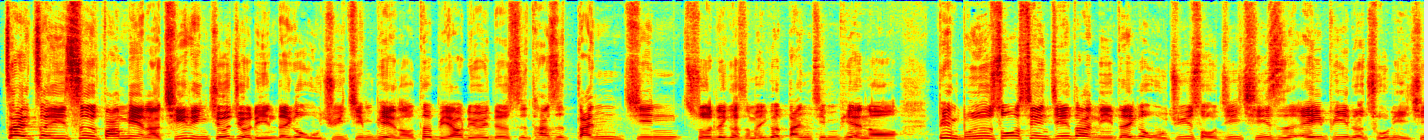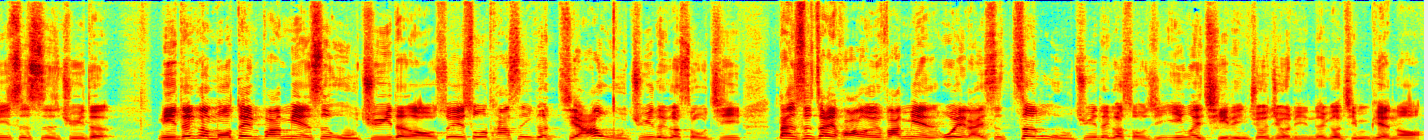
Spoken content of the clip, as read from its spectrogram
在这一次方面啊，麒麟九九零的一个五 G 晶片哦，特别要留意的是，它是单晶所那个什么一个单晶片哦，并不是说现阶段你的一个五 G 手机其实 AP 的处理器是四 G 的。你的一个 modem 方面是五 G 的哦，所以说它是一个假五 G 的一个手机，但是在华为方面，未来是真五 G 的一个手机，因为麒麟九九零的一个晶片哦。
